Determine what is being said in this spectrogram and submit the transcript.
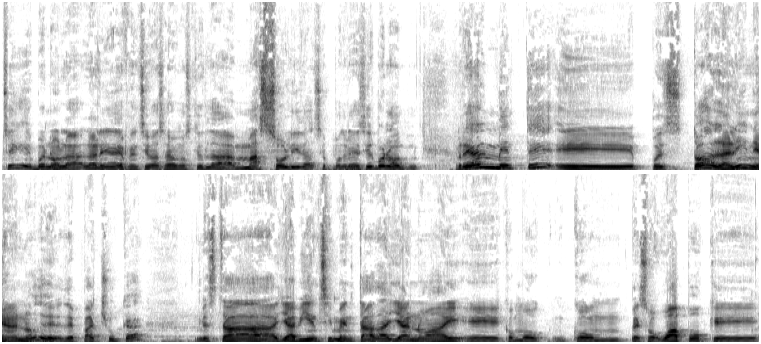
Sí, bueno, la, la línea defensiva sabemos que es la más sólida, se podría decir. Bueno, realmente, eh, pues toda la línea, ¿no? De, de Pachuca está ya bien cimentada, ya no hay eh, como con peso guapo que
